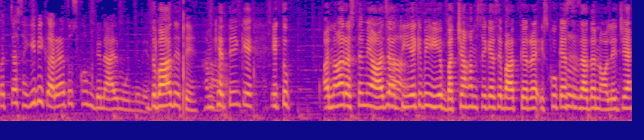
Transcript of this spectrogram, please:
बच्चा सही भी कर रहा है तो उसको हम डिनाइल मूड में दबा देते हैं। हम हाँ। कहते हैं कि एक तो अना रस्ते में आ जाती हाँ। है कि भाई ये बच्चा हमसे कैसे बात कर रहा है इसको कैसे हम्म। ज़्यादा नॉलेज है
